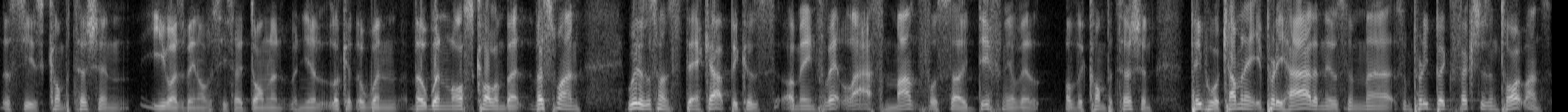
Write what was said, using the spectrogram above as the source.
this year's competition, you guys have been obviously so dominant when you look at the win, the win loss column. But this one, where does this one stack up? Because I mean, for that last month or so, definitely of of the competition, people were coming at you pretty hard, and there was some uh, some pretty big fixtures and tight ones.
